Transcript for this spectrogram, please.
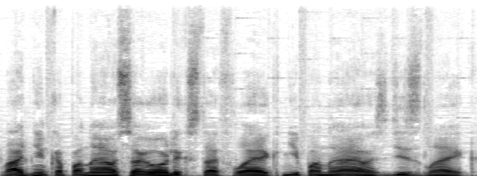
Ладненько, понравился ролик, ставь лайк. Не понравилось, дизлайк.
